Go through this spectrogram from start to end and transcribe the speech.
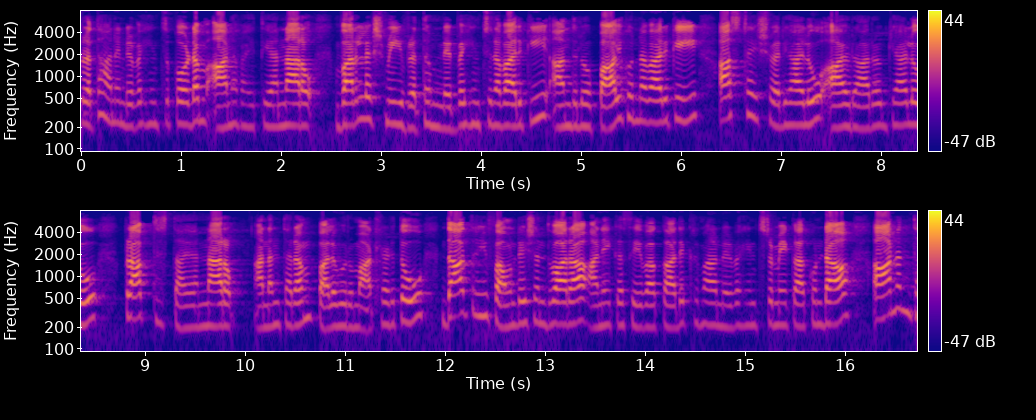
వ్రతాన్ని నిర్వహించుకోవడం ఆనవాయితీ అన్నారు. వరలక్ష్మి వ్రతం నిర్వహించిన వారికి అందులో పాల్గొన్న వారికి అష్టైశ్వర్యాలు ఆయురారోగ్యాలు ప్రాప్తిస్తాయన్నారు. అనంతరం పలువురు మాట్లాడుతూ దాత్రి ఫౌండేషన్ ద్వారా అనేక సేవా కార్యక్రమాలు నిర్వహించడమే కాకుండా ఆనంద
